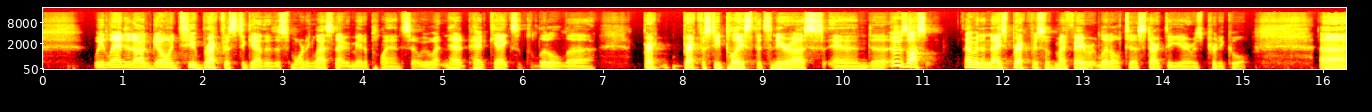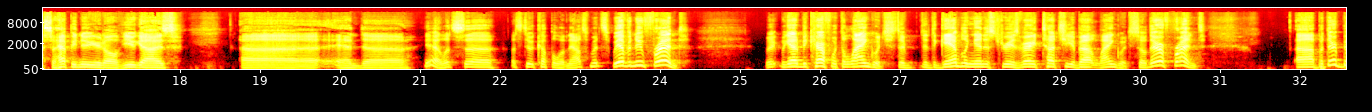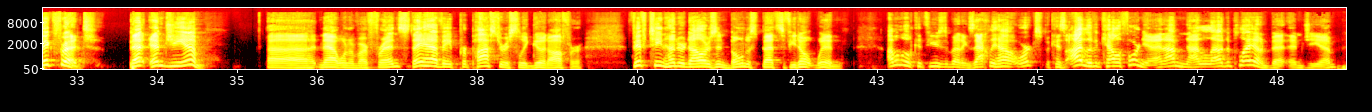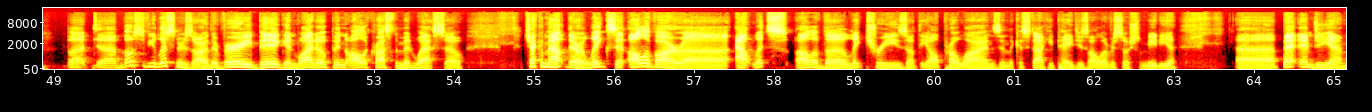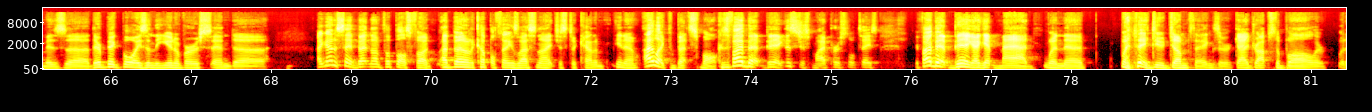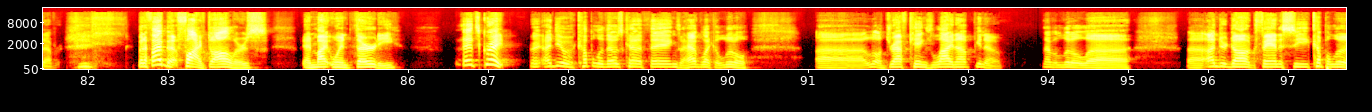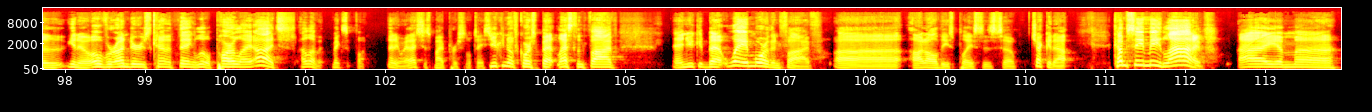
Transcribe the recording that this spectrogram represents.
we landed on going to breakfast together this morning. Last night we made a plan, so we went and had pancakes at the little uh, bre- breakfasty place that's near us, and uh, it was awesome. Having a nice breakfast with my favorite little to start the year was pretty cool. Uh, so happy New Year to all of you guys, uh, and uh, yeah, let's uh, let's do a couple announcements. We have a new friend we, we got to be careful with the language. The, the, the, gambling industry is very touchy about language. So they're a friend, uh, but they're a big friend. Bet MGM, uh, now one of our friends, they have a preposterously good offer $1,500 in bonus bets if you don't win. I'm a little confused about exactly how it works because I live in California and I'm not allowed to play on Bet MGM. But uh, most of you listeners are. They're very big and wide open all across the Midwest. So check them out. There are links at all of our uh, outlets, all of the link trees of the All Pro lines and the Kostaki pages all over social media. Uh, Bet MGM is uh, they're big boys in the universe, and uh, I got to say, betting on football is fun. I bet on a couple things last night just to kind of, you know, I like to bet small because if I bet big, this is just my personal taste. If I bet big, I get mad when the when they do dumb things or guy drops the ball or whatever. But if I bet five dollars and might win 30, That's great. I do a couple of those kind of things. I have like a little uh little DraftKings lineup, you know, I have a little uh uh, underdog fantasy, couple of you know over unders kind of thing, a little parlay. Oh, it's I love it. Makes it fun. Anyway, that's just my personal taste. You can of course bet less than five, and you can bet way more than five uh, on all these places. So check it out. Come see me live. I am uh,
